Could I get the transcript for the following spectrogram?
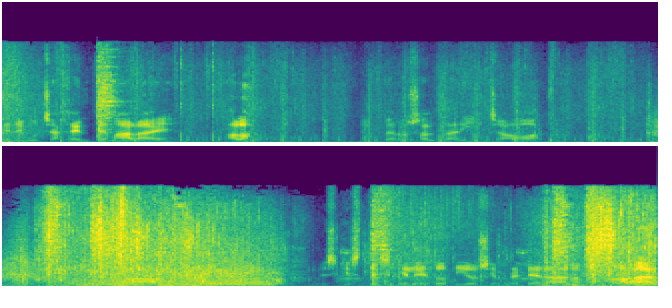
Tiene mucha gente mala, ¿eh? ¡Hala! El perro saltarí, chaval. Es que este esqueleto, tío, siempre te da, no me jodas.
